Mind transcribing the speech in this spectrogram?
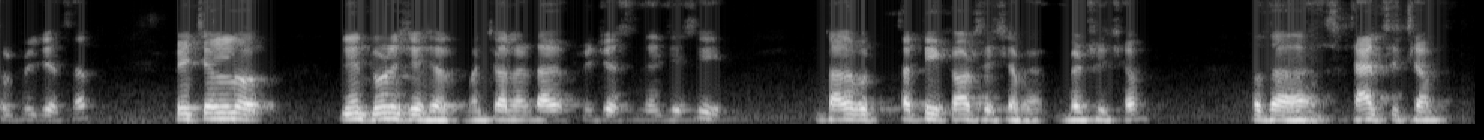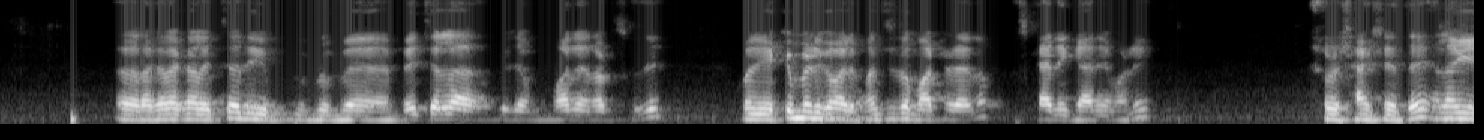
ఫుల్ఫిల్ చేస్తాను పేచర్లో నేను డొనేట్ చేశాను. మంచి వాళ్ళంట ఫిల్ చేసి నేను చేసి దాదాపు థర్టీ కార్డ్స్ ఇచ్చాము బెడ్స్ ఇచ్చాం తర్వాత స్టాండ్స్ ఇచ్చాం. రకరకాలు ఇచ్చి అది ఇప్పుడు బేచల్లా కొంచెం బాగానే నడుస్తుంది. కొన్ని ఎక్విప్మెంట్ కావాలి మంచితో మాట్లాడాను స్కానింగ్ కానివ్వండి కూడా శాంక్షన్ అయితే అలాగే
